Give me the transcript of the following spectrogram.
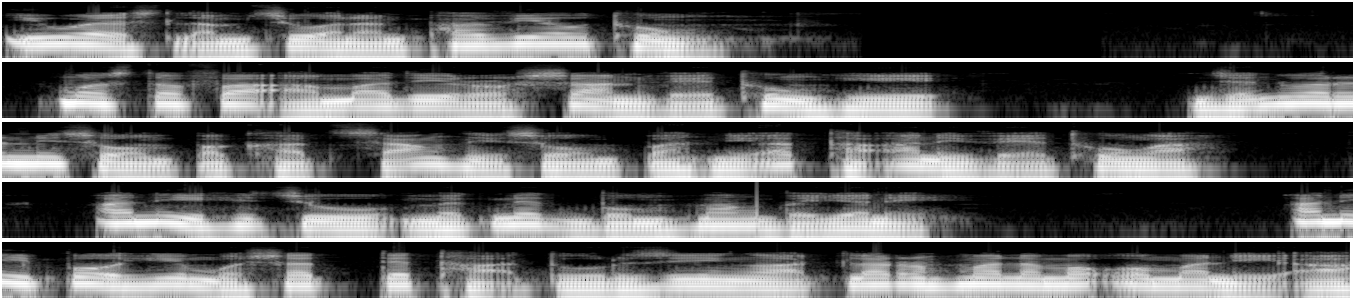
us lam chuan an phaviau thung mustafa amadi roshan ve thung hi. January ni som pakhat sang ni som pahni atha ani ve thunga ani hi chu magnet bom mang be yani ani po hi mosat te tha tur zinga tlar hmalama omani a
